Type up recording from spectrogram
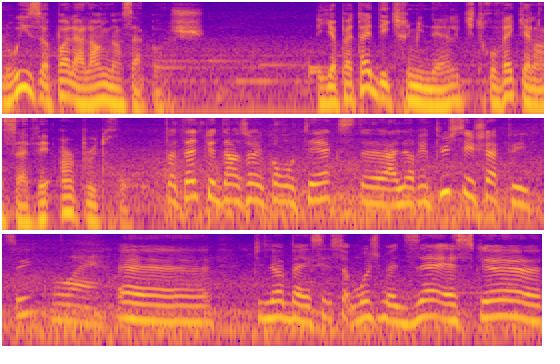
Louise n'a pas la langue dans sa poche. Il y a peut-être des criminels qui trouvaient qu'elle en savait un peu trop. Peut-être que dans un contexte, euh, elle aurait pu s'échapper, tu sais. Ouais. Euh, puis là, ben c'est ça. Moi, je me disais, est-ce que, euh,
